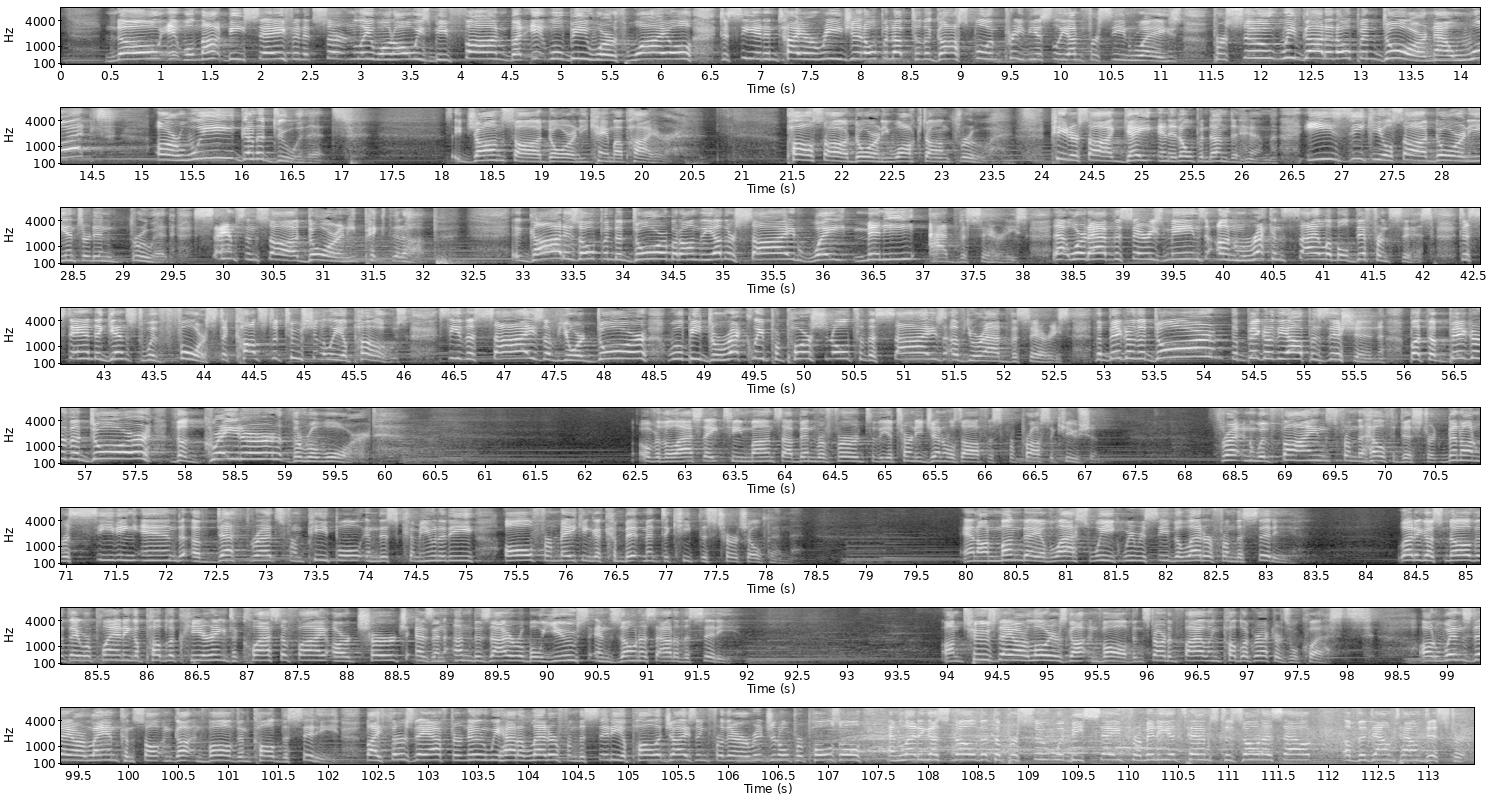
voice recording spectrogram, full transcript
No, it will not be safe, and it certainly won't always be fun, but it will be worthwhile to see an entire region open up to the gospel in previously unforeseen ways. Pursue, we've got an open door. Now, what are we gonna do with it? See, John saw a door and he came up higher. Paul saw a door and he walked on through. Peter saw a gate and it opened unto him. Ezekiel saw a door and he entered in through it. Samson saw a door and he picked it up. God has opened a door, but on the other side wait many adversaries. That word adversaries means unreconcilable differences, to stand against with force, to constitutionally oppose. See, the size of your door will be directly proportional to the size of your adversaries. The bigger the door, the bigger the opposition, but the bigger the door, the greater the reward. Over the last 18 months, I've been referred to the Attorney General's office for prosecution, threatened with fines from the health district, been on receiving end of death threats from people in this community, all for making a commitment to keep this church open. And on Monday of last week, we received a letter from the city letting us know that they were planning a public hearing to classify our church as an undesirable use and zone us out of the city. On Tuesday, our lawyers got involved and started filing public records requests. On Wednesday, our land consultant got involved and called the city. By Thursday afternoon, we had a letter from the city apologizing for their original proposal and letting us know that the pursuit would be safe from any attempts to zone us out of the downtown district.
